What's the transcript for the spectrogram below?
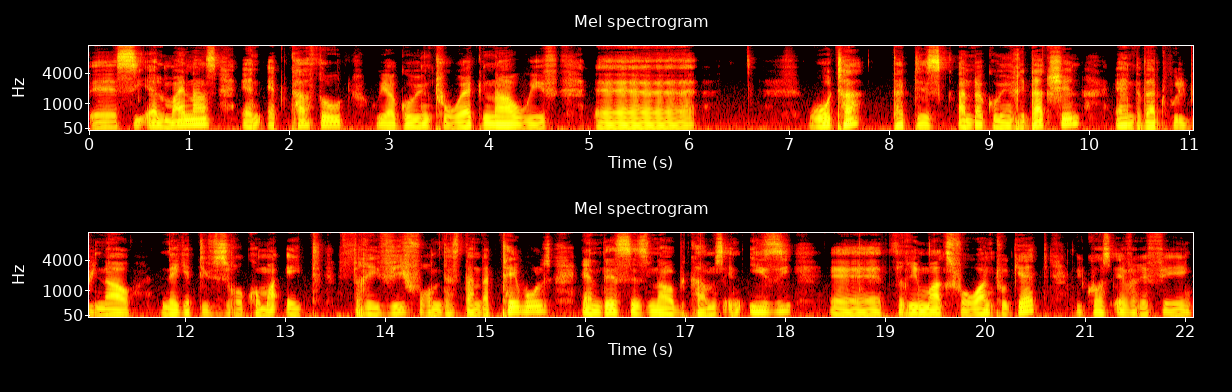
the Cl minus and at cathode we are going to work now with uh, water that is undergoing reduction and that will be now negative 0.83 V from the standard tables. And this is now becomes an easy uh, three marks for one to get because everything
